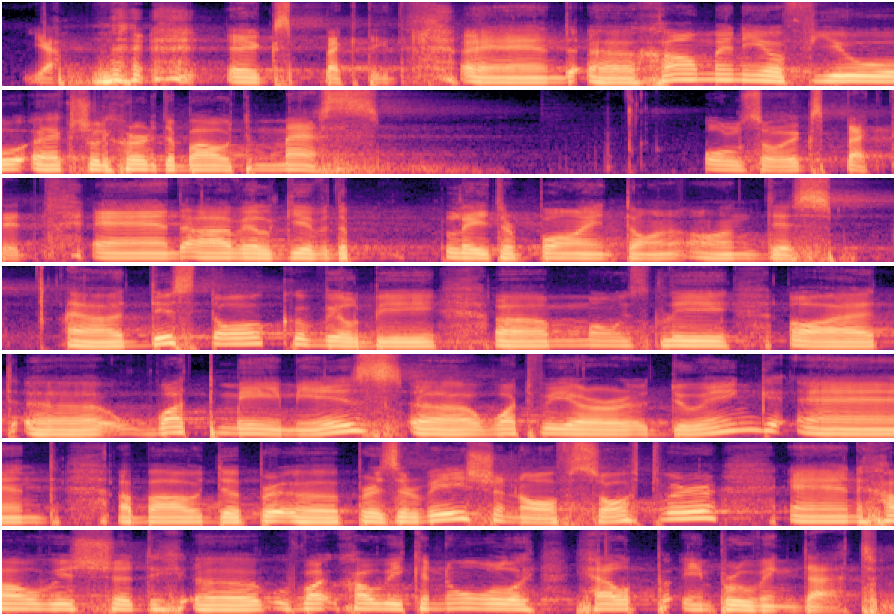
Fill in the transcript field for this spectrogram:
Yeah, expected. And uh, how many of you actually heard about MESS? Also expected. And I will give the later point on, on this. Uh, this talk will be uh, mostly at uh, what MAME is, uh, what we are doing, and about the uh, preservation of software and how we should, uh, how we can all help improving that.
